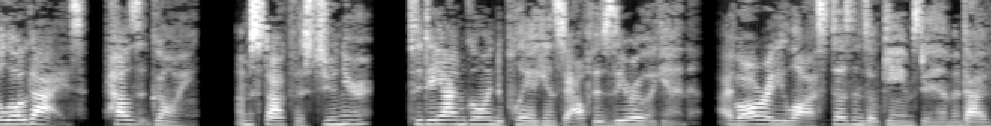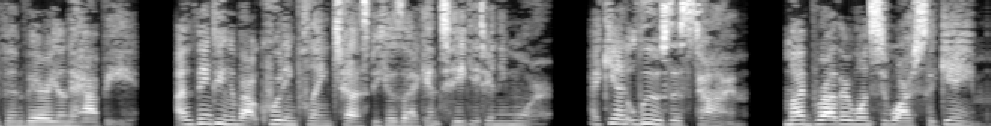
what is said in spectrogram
Hello guys, how's it going? I'm Stockfish Jr. Today I'm going to play against Alpha Zero again, I've already lost dozens of games to him and I've been very unhappy. I'm thinking about quitting playing chess because I can't take it anymore. I can't lose this time. My brother wants to watch the game,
